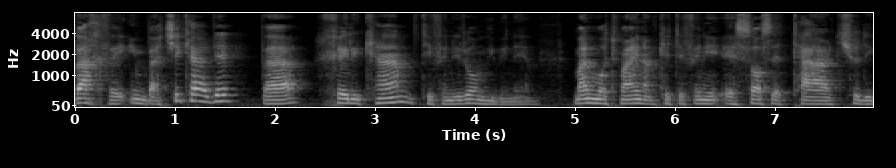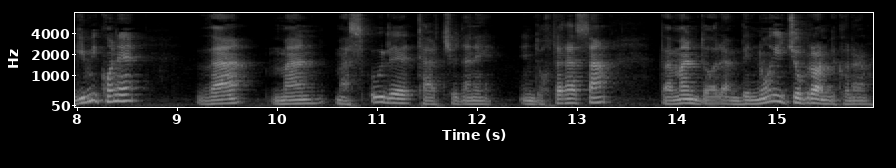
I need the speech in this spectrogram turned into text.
وقف این بچه کرده و خیلی کم تیفنی رو می‌بینه. من مطمئنم که تیفنی احساس ترد شدگی می‌کنه و من مسئول ترد شدن این دختر هستم و من دارم به نوعی جبران می‌کنم.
